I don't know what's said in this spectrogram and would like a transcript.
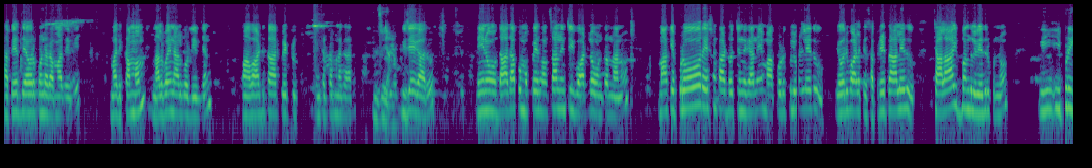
నా పేరు దేవరకొండ రమాదేవి. మాది ఖమ్మం నలభై నాలుగో డివిజన్. మా వార్డు కార్పొరేటర్ వెంకటరమణ గారు విజయ. గారు. నేను దాదాపు ముప్పై సంవత్సరాల నుంచి ఈ వార్డులో ఉంటున్నాను. మాకు ఎప్పుడో రేషన్ కార్డు వచ్చింది కానీ మా కొడుకులు లేదు ఎవరి వాళ్ళకి సపరేట్ రాలేదు. చాలా ఇబ్బందులు ఎదుర్కొన్నాం. ఈ ఇప్పుడు ఈ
